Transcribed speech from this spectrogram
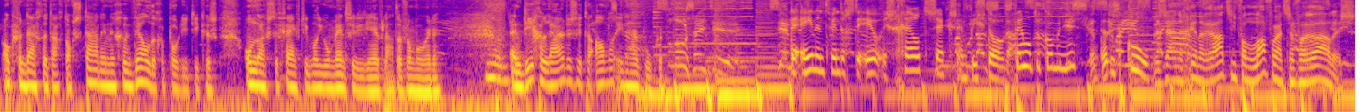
ook vandaag de dag nog Stalin een geweldige politicus... ondanks de 15 miljoen mensen die hij heeft laten vermoorden. En die geluiden zitten allemaal in haar boeken. De 21ste eeuw is geld, seks en pistolen. Stem op de communisten, dat is cool. We zijn een generatie van lafaards en verraders.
